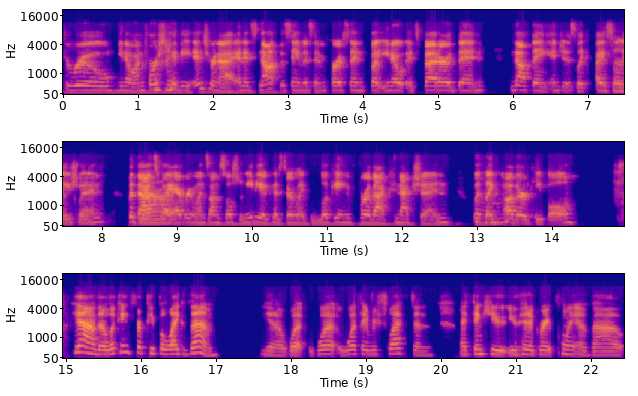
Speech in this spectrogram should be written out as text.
through you know unfortunately mm-hmm. the internet and it's not the same as in person but you know it's better than nothing and just like isolation exactly. but that's yeah. why everyone's on social media because they're like looking for that connection with like mm-hmm. other people yeah they're looking for people like them you know what what what they reflect and i think you you hit a great point about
